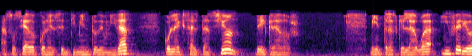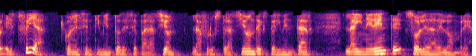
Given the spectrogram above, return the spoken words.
asociado con el sentimiento de unidad, con la exaltación del Creador, mientras que el agua inferior es fría, con el sentimiento de separación, la frustración de experimentar la inherente soledad del hombre.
